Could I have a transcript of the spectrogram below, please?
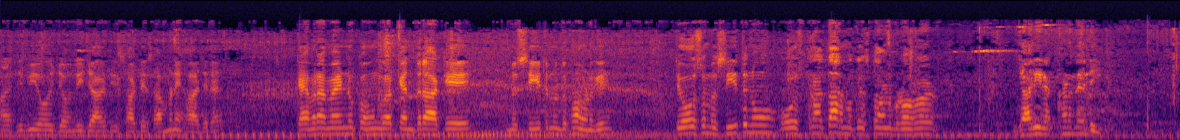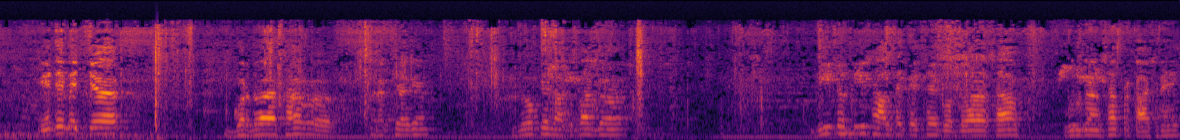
ਅੱਜ ਵੀ ਉਹ ਜਿਉਂਦੀ ਜਾਗਦੀ ਸਾਡੇ ਸਾਹਮਣੇ ਹਾਜ਼ਰ ਹੈ। ਕੈਮਰਾਮੈਨ ਨੂੰ ਕਹੂੰਗਾ ਕਿ ਅੰਦਰ ਆ ਕੇ ਮਸਜਿਦ ਨੂੰ ਦਿਖਾਉਣਗੇ ਤੇ ਉਸ ਮਸਜਿਦ ਨੂੰ ਉਸ ਤਰ੍ਹਾਂ ਧਾਰਮਿਕ ਸਥਾਨ ਬਣਾਉਣਾ ਜਾਰੀ ਰੱਖਣ ਦੇ ਲਈ ਇਹਦੇ ਵਿੱਚ ਗੁਰਦੁਆਰਾ ਸਾਹਿਬ ਰੱਖਿਆ ਗਿਆ, ਜੋ ਕਿ ਲਗਭਗ 20 ਤੋਂ 30 ਸਾਲ ਤੱਕ ਇੱਥੇ ਗੁਰਦੁਆਰਾ ਸਾਹਿਬ, ਗੁਰੂ ਗ੍ਰੰਥ ਸਾਹਿਬ ਪ੍ਰਕਾਸ਼ ਰਹੇ।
